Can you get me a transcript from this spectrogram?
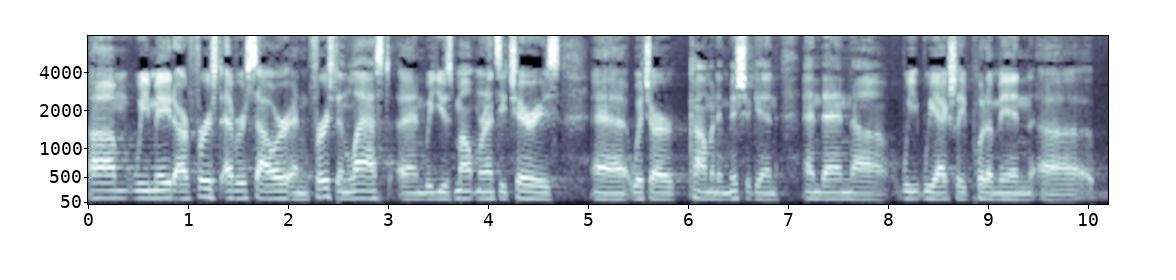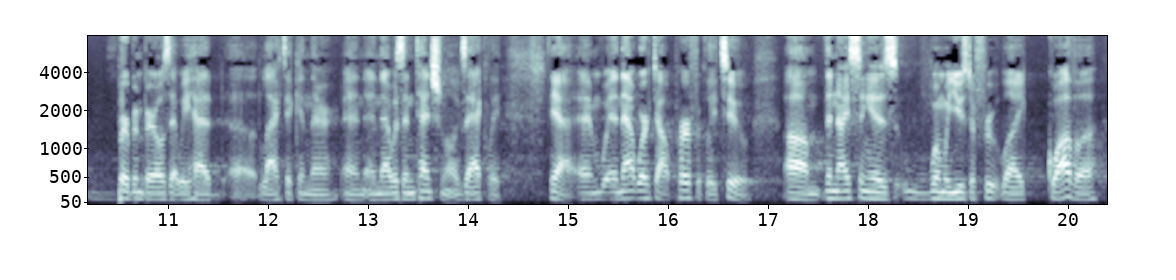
Um, we made our first ever sour, and first and last, and we used Montmorency cherries, uh, which are common in Michigan, and then uh, we we actually put them in. Uh, bourbon barrels that we had uh, lactic in there, and, and that was intentional, exactly. Yeah, and, and that worked out perfectly too. Um, the nice thing is when we used a fruit like guava,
